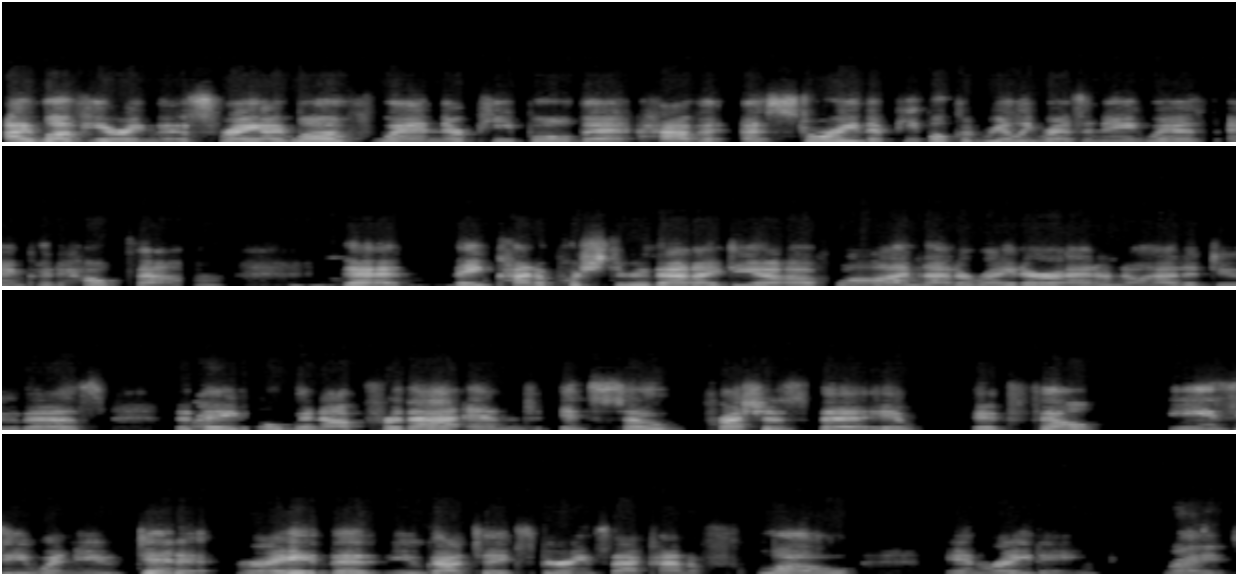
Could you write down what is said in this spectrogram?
I love hearing this, right? I love when there are people that have a story that people could really resonate with and could help them. Mm-hmm. That they kind of push through that idea of, well, I'm not a writer. I don't know how to do this. That right. they open up for that. And it's so precious that it it felt easy when you did it, right? That you got to experience that kind of flow in writing. Right.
